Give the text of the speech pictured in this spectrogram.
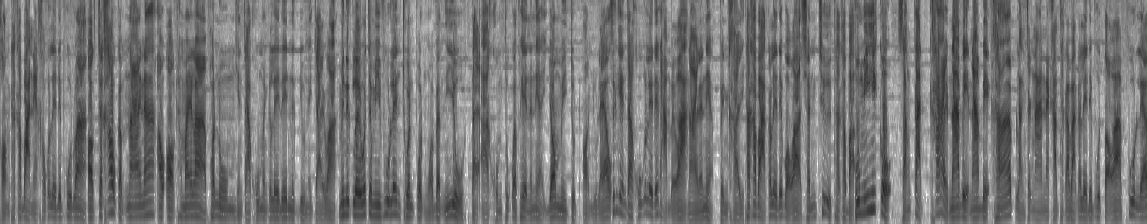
ของทาคาบะเนี่ยเขาก็เลยได้พูดว่าออกจะเข้ากับนายนะ เอาออกทำไมล่ะพ่อหนุ่มเขียนจาคุมันก็เลยได้นึกอยู่ในใจว่า ไม่นึกเลยว่าจะมีผู้เล่นชวนปวดหัวแบบนี้อยู่ แต่อาคมทุกประเภทนั้นเนี่ยย่อมมีจุดอ่อนอยู่แล้ว ซึ่งเขียนจาคุก็เลยได้ถามไปว่านายนั้นเนี่ยเป็นใครทาคาบะก็เลยได้บอกว่าฉันชื่อทาคาบะฟูมิฮิโกะสังกัดค่ายนาเบะนาเบะครับ หลังจากนั้นนะครับทาคาบะก็เลยได้พูดต่อว่าพูดแล้ว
